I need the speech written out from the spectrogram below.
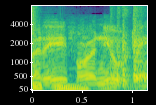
Ready for a new day.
